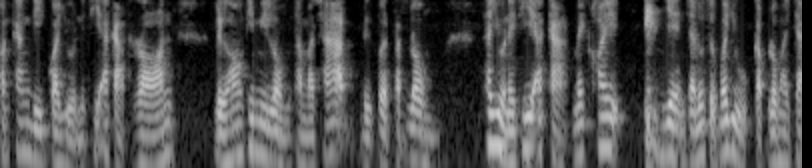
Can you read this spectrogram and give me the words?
ค่อนข้างดีกว่าอยู่ในที่อากาศร้อน หรือห้องที่มีลมธรรมชาติ หรือเปิดพัดลม ถ้าอยู่ในที่อากาศไม่ค่อยเย็นจะรู้สึกว่าอยู่กับลมหายใจ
